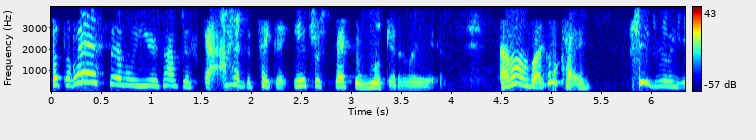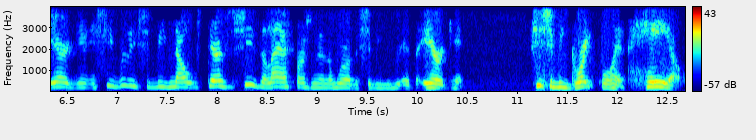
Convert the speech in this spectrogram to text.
but the last several years I've just got I had to take an introspective look at her ass, and I was like, okay, she's really arrogant and she really should be no. There's she's the last person in the world that should be as arrogant. She should be grateful as hell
